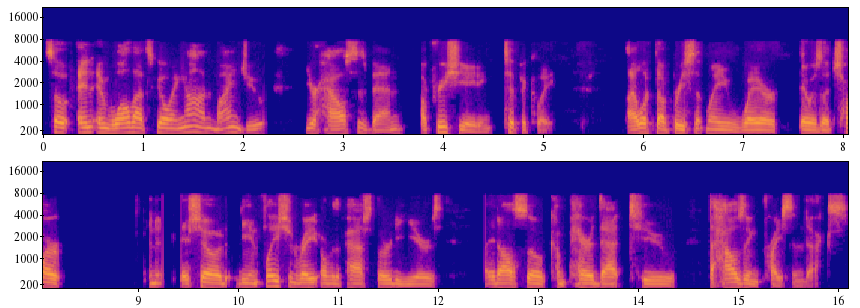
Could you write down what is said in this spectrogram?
So, and, and while that's going on, mind you, your house has been appreciating typically. I looked up recently where there was a chart and it showed the inflation rate over the past 30 years. It also compared that to the housing price index.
